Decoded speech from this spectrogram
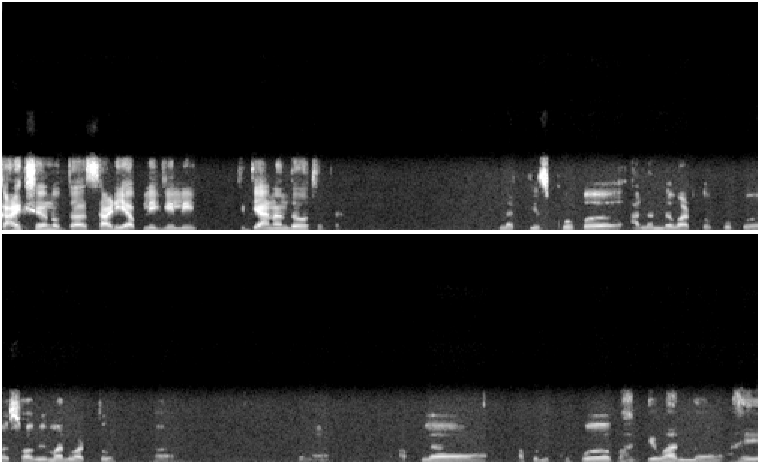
काय क्षण होता? साडी आपली गेली किती आनंद होत होता? नक्कीच खूप आनंद वाटतो खूप स्वाभिमान वाटतो. आपला आपण खूप भाग्यवान आहे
